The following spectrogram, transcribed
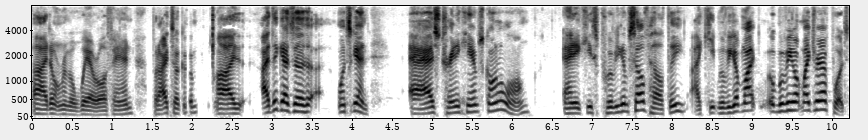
Uh, I don't remember where offhand, but I took him. I I think as a once again, as training camp's gone along, and he keeps proving himself healthy, I keep moving up my moving up my draft boards.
